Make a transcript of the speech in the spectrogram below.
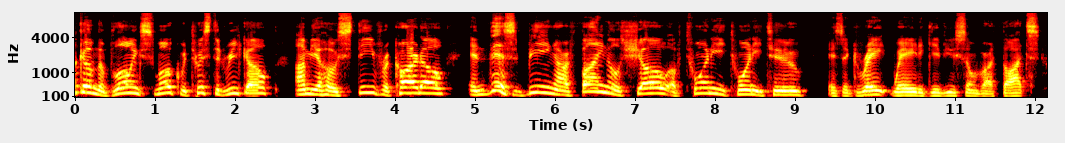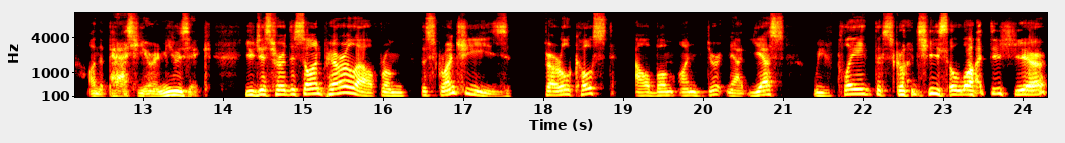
Welcome to Blowing Smoke with Twisted Rico. I'm your host, Steve Ricardo, and this being our final show of 2022 is a great way to give you some of our thoughts on the past year in music. You just heard the song Parallel from the Scrunchies, Feral Coast album on Dirt Nap. Yes, we've played the Scrunchies a lot this year.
